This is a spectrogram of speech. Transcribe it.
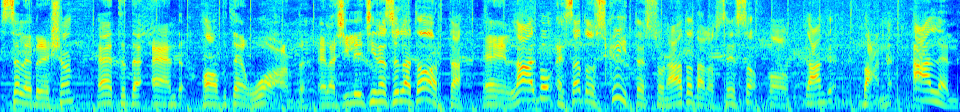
Celebration at the End of the World. E la ciliegina sulla torta e l'album è stato scritto e suonato dallo stesso Wolfgang Van Halen.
